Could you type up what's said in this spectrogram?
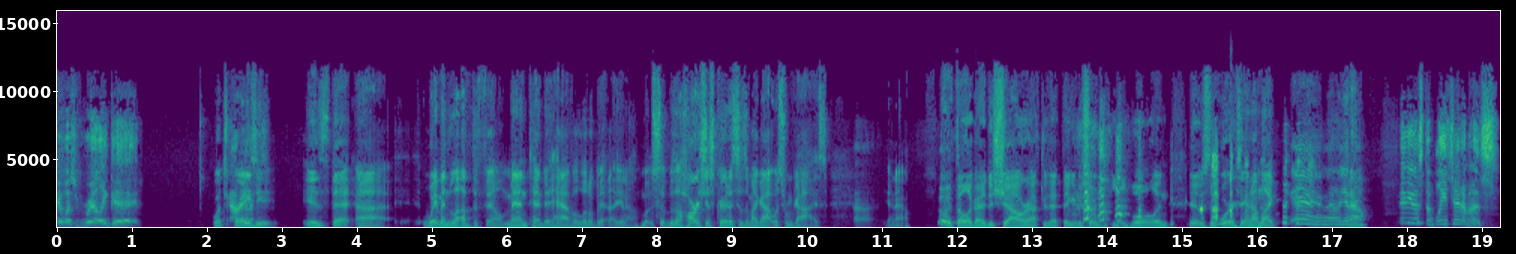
It was really good. What's Now crazy is that uh, women love the film. Men tend to have a little bit, you know. So the harshest criticism I got was from guys. Uh, You know, oh, I felt like I had to shower after that thing. It was so evil and it was the worst. And I'm like, eh, well, you know, maybe it was the bleach enemas.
